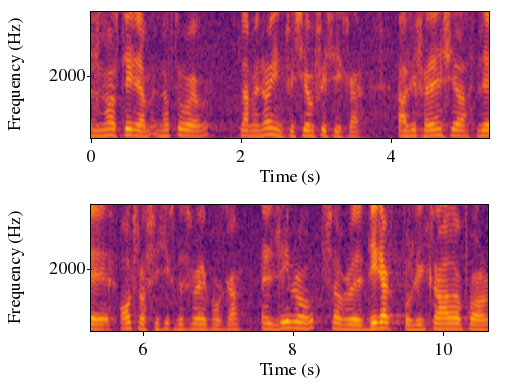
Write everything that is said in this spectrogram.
no, tiene, no tuvo la menor intuición física a diferencia de otros físicos de su época. El libro sobre Dirac, publicado por...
